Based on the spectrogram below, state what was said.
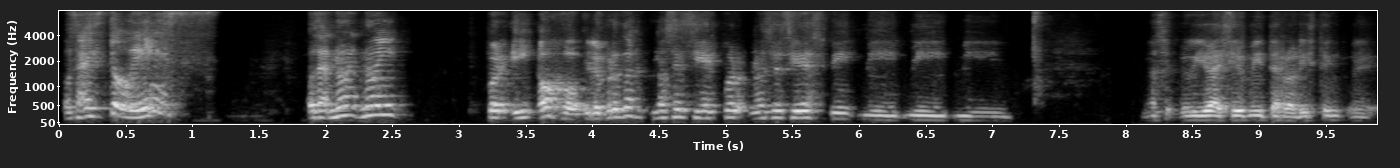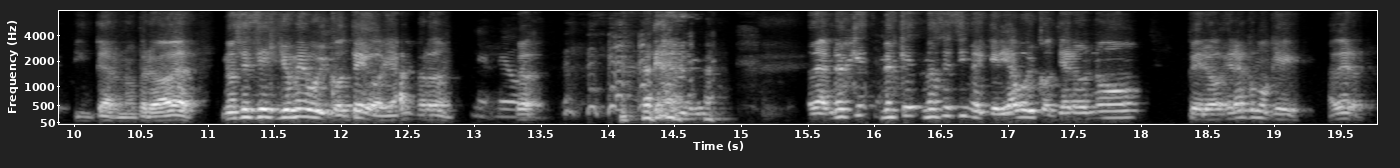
O sea, esto es. O sea, no, no hay... y ojo, y lo pronto, no sé si es por, no sé si es mi, mi, mi, no sé, iba a decir mi terrorista eh, interno, pero a ver, no sé si es yo me boicoteo, ¿ya? Perdón. o sea, no es, que, no es que, no sé si me quería boicotear o no, pero era como que, a ver,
